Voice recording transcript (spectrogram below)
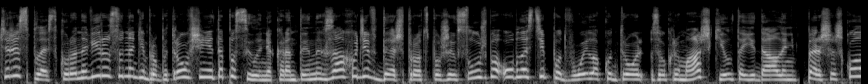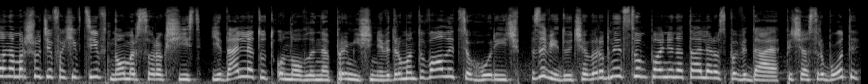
Через сплеск коронавірусу на Дніпропетровщині та посилення карантинних заходів Держпродспоживслужба області подвоїла контроль, зокрема шкіл та їдалень. Перша школа на маршруті фахівців номер 46. Їдальня тут оновлена. Приміщення відремонтували цьогоріч. Завідуюча виробництвом пані Наталя розповідає, під час роботи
